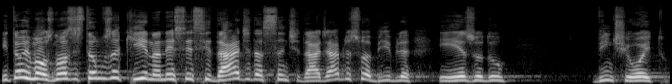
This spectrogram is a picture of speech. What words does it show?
Então, irmãos, nós estamos aqui na necessidade da santidade. Abre a sua Bíblia em Êxodo 28.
